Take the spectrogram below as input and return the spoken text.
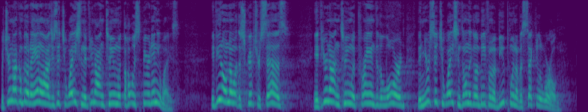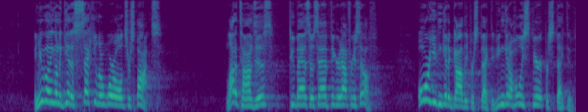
But you're not going to be able to analyze your situation if you're not in tune with the Holy Spirit, anyways. If you don't know what the scripture says, if you're not in tune with praying to the Lord, then your situation is only going to be from a viewpoint of a secular world. And you're only going to get a secular world's response. A lot of times is too bad, so sad, figure it out for yourself. Or you can get a godly perspective. You can get a Holy Spirit perspective,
